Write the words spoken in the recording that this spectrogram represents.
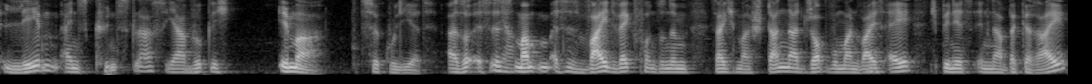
Leben eines Künstlers ja wirklich immer zirkuliert. Also es ist, Ja. man, es ist weit weg von so einem, sag ich mal, Standardjob, wo man weiß, ey, ich bin jetzt in einer Bäckerei,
